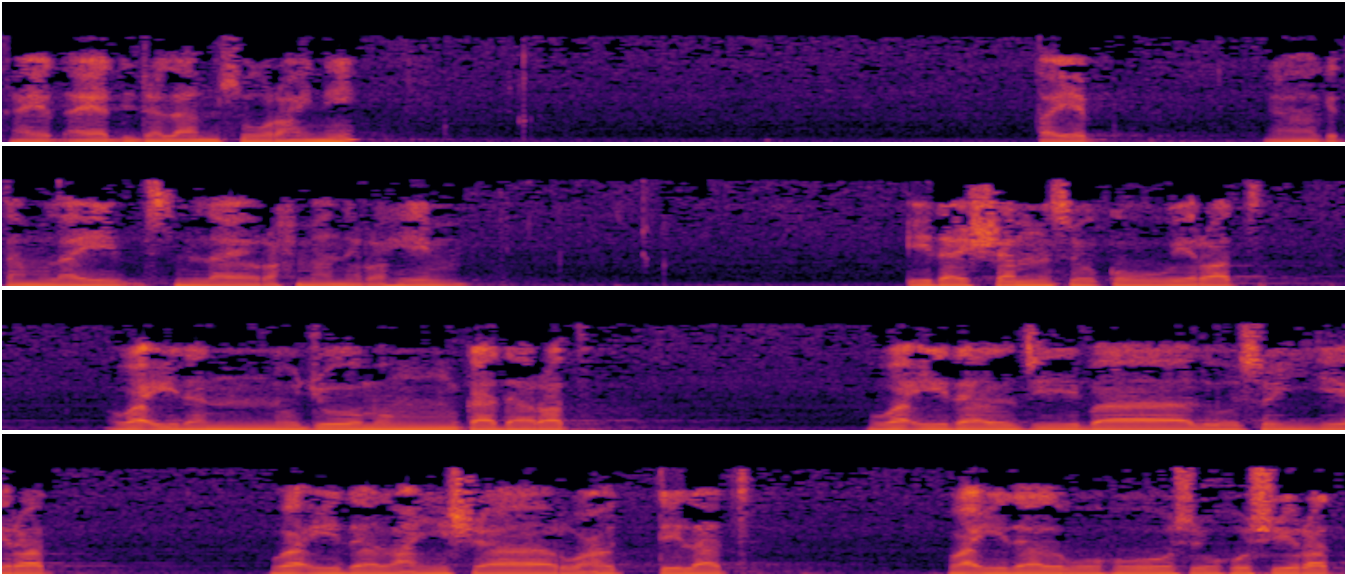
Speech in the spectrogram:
Ayat-ayat uh, di dalam surah ini. Taib Ya, kita mulai Bismillahirrahmanirrahim. Idza syamsu kuwirat wa idan nujumun kadarat wa idzal jibalu suyirat wa idzal isharu uttilat wa idzal wuhushu husyirat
